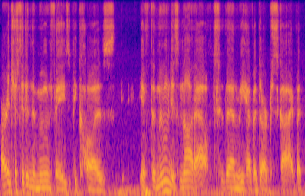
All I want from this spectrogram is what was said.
are interested in the moon phase because if the moon is not out, then we have a dark sky. But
